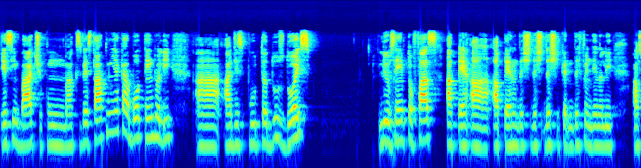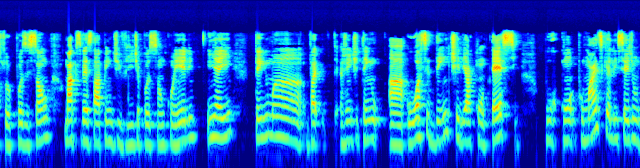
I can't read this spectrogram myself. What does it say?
esse embate com o Max Verstappen e acabou tendo ali a, a disputa dos dois. Lewis Hamilton faz a, a, a perna da, da, Chicane defendendo ali a sua posição. Max Verstappen divide a posição com ele. E aí tem uma. Vai, a gente tem. A, o acidente ele acontece por, por, mais que ele seja um,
